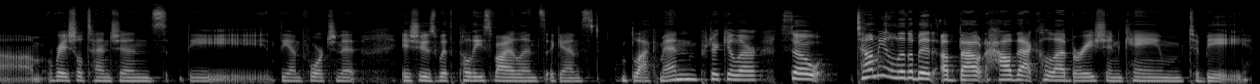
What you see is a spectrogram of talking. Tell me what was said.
um, racial tensions, the the unfortunate issues with police violence against black men in particular. So Tell me a little bit about how that collaboration came to be.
